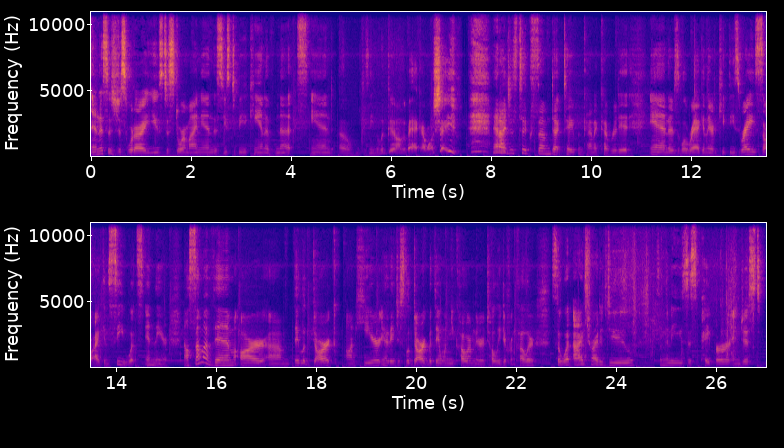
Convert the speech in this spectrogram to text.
and this is just what I used to store mine in. This used to be a can of nuts and oh, it doesn't even look good on the back. I won't show you. And I just took some duct tape and kind of covered it. And there's a little rag in there to keep these raised so I can see what's in there. Now some of them are, um, they look dark on here. You know, they just look dark, but then when you color them, they're a totally different color. So what I try to do, I'm gonna use this paper and just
